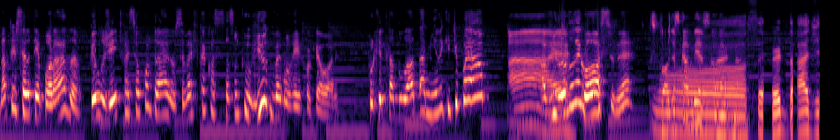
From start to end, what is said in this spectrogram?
Na terceira temporada, pelo jeito, vai ser o contrário. Você vai ficar com a sensação que o Hugh vai morrer a qualquer hora. Porque ele tá do lado da mina que, tipo, é a, Ah, a vilã é. do negócio, né? Explode as cabeças, né? Nossa, é verdade.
